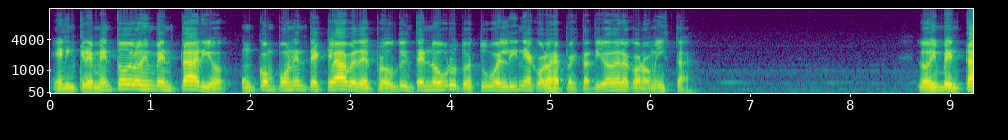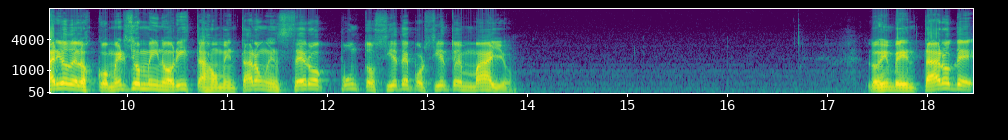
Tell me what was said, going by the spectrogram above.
El incremento de los inventarios, un componente clave del Producto Interno Bruto, estuvo en línea con las expectativas del economista. Los inventarios de los comercios minoristas aumentaron en 0.7% en mayo. Los inventarios de,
